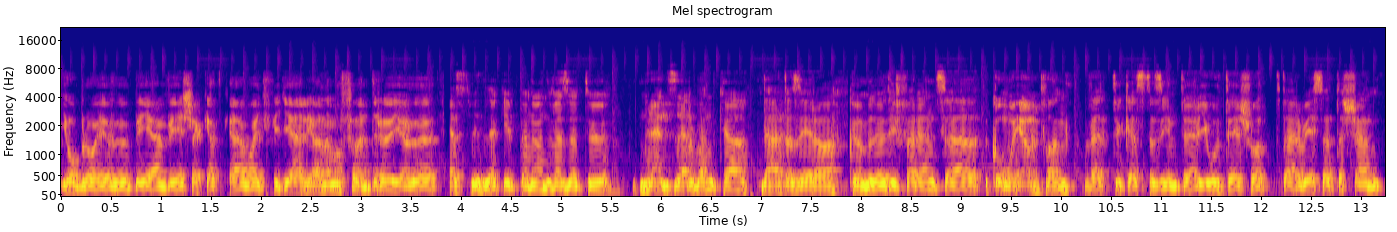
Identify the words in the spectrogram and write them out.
jobbról jövő BMW-seket kell vagy figyelni, hanem a föntről jövő. Ezt mindenképpen önvezető rendszerben kell de hát azért a Kömlődi Ferenccel komolyabban vettük ezt az interjút, és ott természetesen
